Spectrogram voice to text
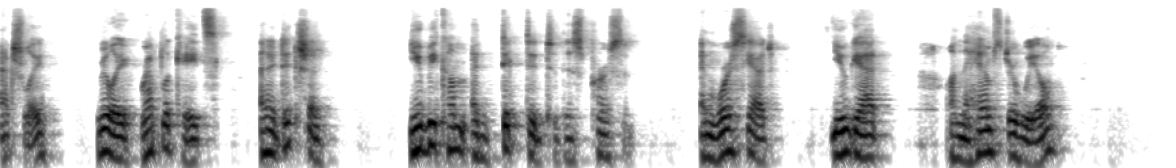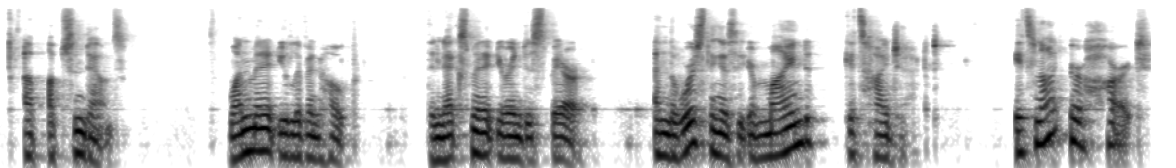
actually really replicates an addiction. You become addicted to this person. And worse yet, you get on the hamster wheel of ups and downs. One minute you live in hope, the next minute you're in despair. And the worst thing is that your mind gets hijacked. It's not your heart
